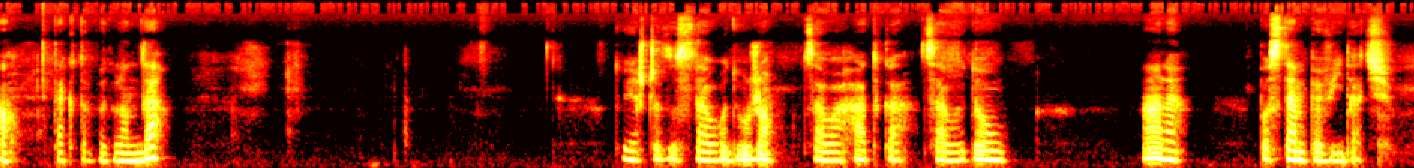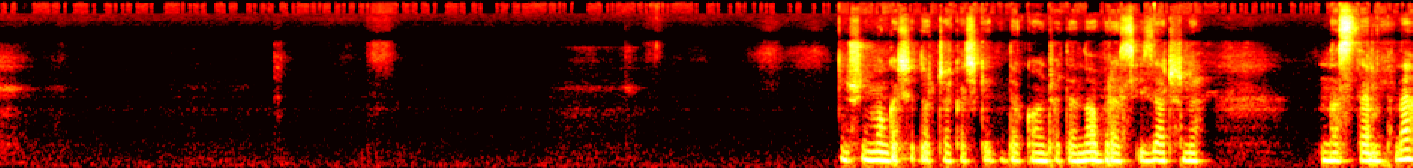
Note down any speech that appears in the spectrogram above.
O, tak to wygląda. Tu jeszcze zostało dużo. Cała chatka, cały dół, ale postępy widać. Już nie mogę się doczekać, kiedy dokończę ten obraz i zacznę następne.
